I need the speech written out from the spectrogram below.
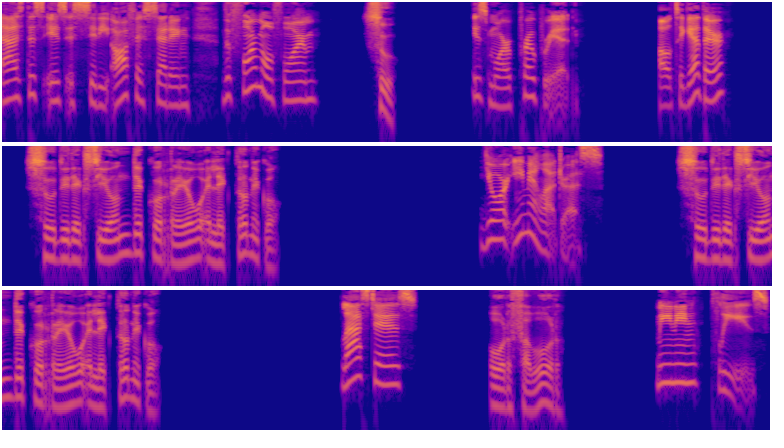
As this is a city office setting, the formal form Su. is more appropriate. Altogether, Su dirección de correo electrónico. your email address. Su dirección de correo electrónico. Last is Por favor. meaning please.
